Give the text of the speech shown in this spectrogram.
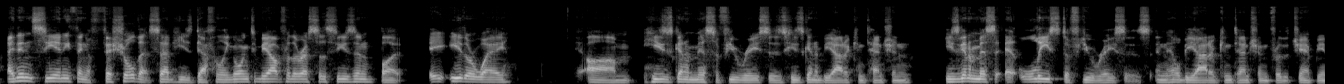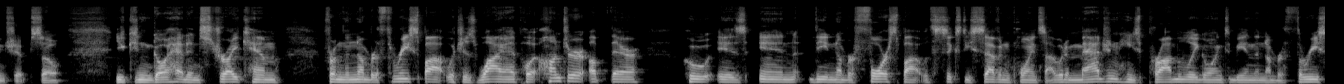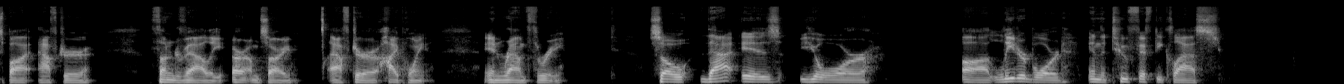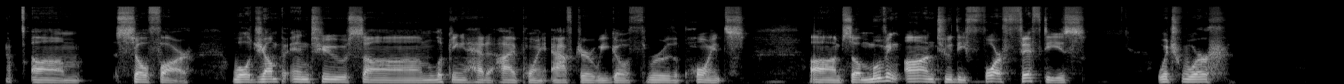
I didn't see anything official that said he's definitely going to be out for the rest of the season, but either way, um, he's going to miss a few races. He's going to be out of contention. He's going to miss at least a few races and he'll be out of contention for the championship. So you can go ahead and strike him from the number three spot, which is why I put Hunter up there who is in the number four spot with 67 points. I would imagine he's probably going to be in the number three spot after Thunder Valley, or I'm sorry, after High Point in round three. So that is your uh, leaderboard in the 250 class um, so far. We'll jump into some looking ahead at High Point after we go through the points. Um, so moving on to the 450s, which were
